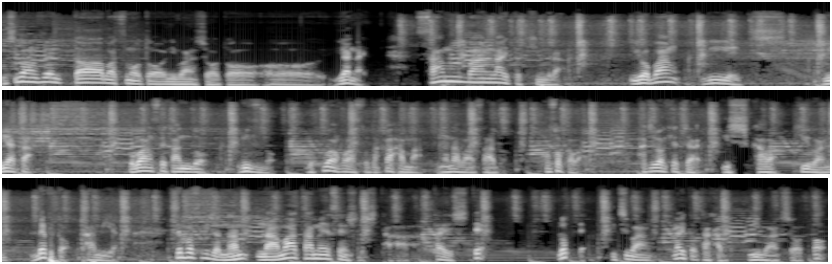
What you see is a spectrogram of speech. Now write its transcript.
1番センター、松本、2番ショート、柳井。3番ライト、木村。4番 DH、宮田。5番セカンド、水野。6番ファースト、高浜。7番サード、細川。8番キャッチャー、石川。9番レフト、神谷。先発ピッチャー、生ため選手でした。対して、ロッテ、1番ライト、高部。2番ショート、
